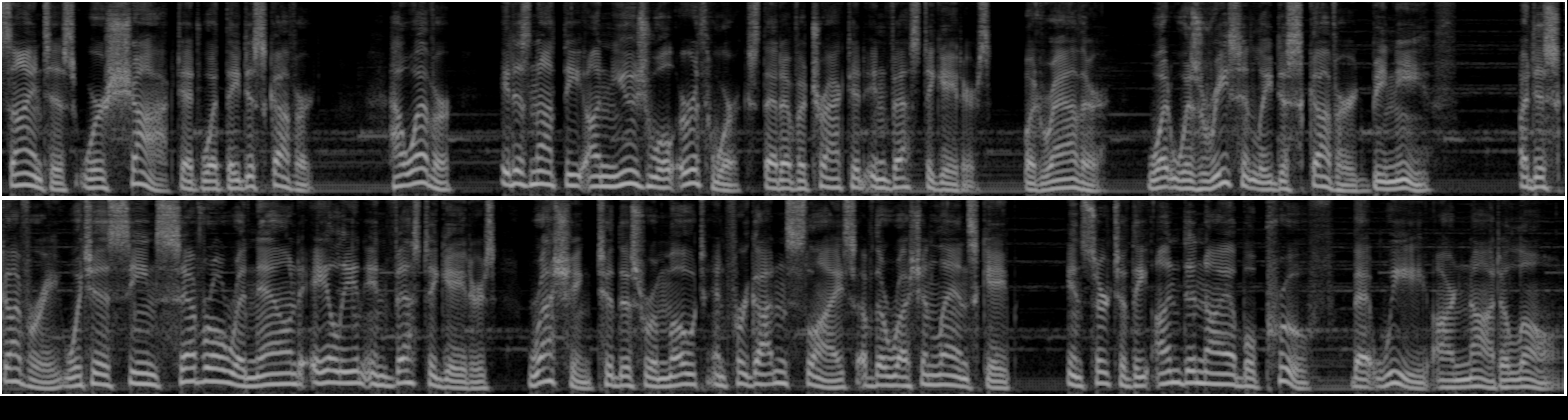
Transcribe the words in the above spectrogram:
Scientists were shocked at what they discovered. However, it is not the unusual earthworks that have attracted investigators, but rather what was recently discovered beneath. A discovery which has seen several renowned alien investigators rushing to this remote and forgotten slice of the Russian landscape in search of the undeniable proof that we are not alone.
